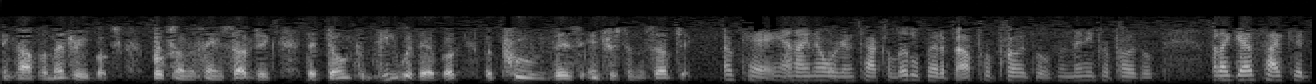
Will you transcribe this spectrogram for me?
and complementary books, books on the same subject that don't compete with their book but prove there's interest in the subject. Okay, and I know we're going to talk a little bit about proposals and many proposals, but I guess I could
